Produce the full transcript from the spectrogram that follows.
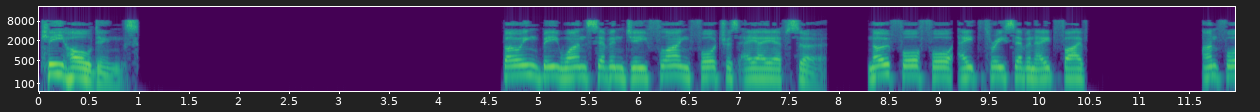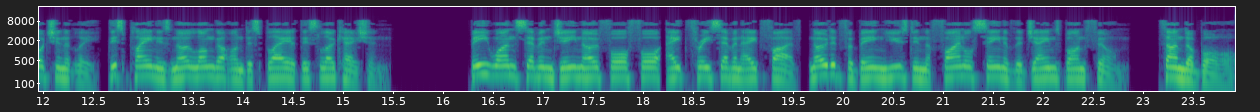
Key holdings Boeing B-17G Flying Fortress AAF Sir. No 44-83785 Unfortunately, this plane is no longer on display at this location. B-17G No 44-83785, noted for being used in the final scene of the James Bond film, Thunderball,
